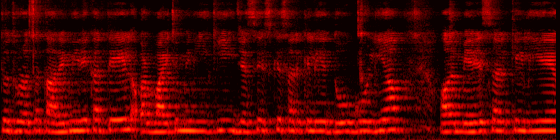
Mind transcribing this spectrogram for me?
तो थोड़ा सा तारे मीरे का तेल और वाइटामिन ई की, जैसे इसके सर के लिए दो गोलियाँ और मेरे सर के लिए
